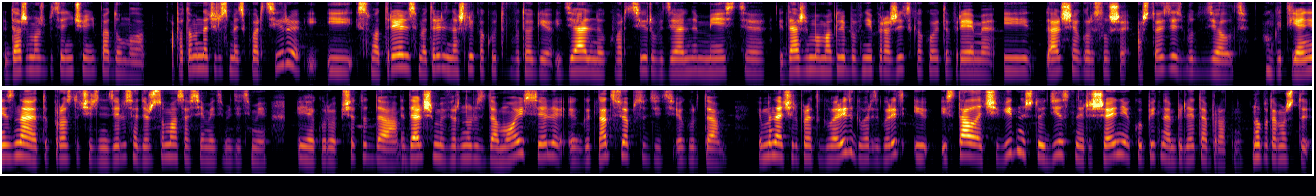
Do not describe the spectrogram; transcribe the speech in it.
Даже, может быть, я ничего не подумала. А потом мы начали смотреть квартиры и, и смотрели, смотрели, нашли какую-то в итоге идеальную квартиру в идеальном месте. И даже мы могли бы в ней прожить какое-то время. И дальше я говорю, слушай, а что я здесь буду делать? Он говорит, я не знаю, ты просто через неделю сойдешь с ума со всеми этими детьми. И я говорю, вообще-то да. И дальше мы вернулись домой, сели, и говорит, надо все обсудить. Я говорю, да. И мы начали про это говорить, говорить, говорить, и, и стало очевидно, что единственное решение купить нам билеты обратно. Ну, потому что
